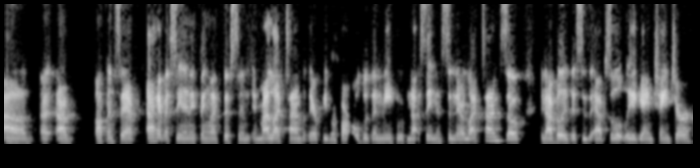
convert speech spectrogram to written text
um, I, I often say I haven't seen anything like this in, in my lifetime, but there are people far older than me who have not seen this in their lifetime. So, you know, I believe this is absolutely a game changer.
